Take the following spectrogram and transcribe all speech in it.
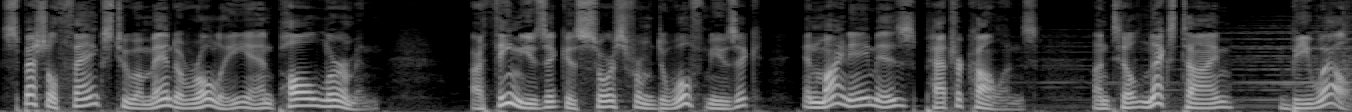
Special thanks to Amanda Rowley and Paul Lehrman. Our theme music is sourced from De Wolfe Music, and my name is Patrick Collins. Until next time, be well.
